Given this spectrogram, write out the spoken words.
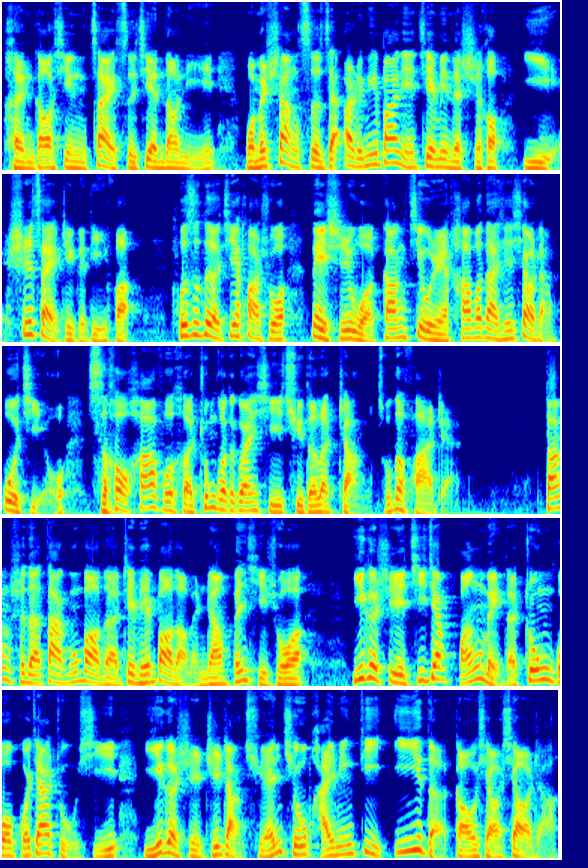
很高兴再次见到你。我们上次在2008年见面的时候也是在这个地方。”福斯特接话说：“那时我刚就任哈佛大学校长不久，此后哈佛和中国的关系取得了长足的发展。”当时的大公报的这篇报道文章分析说，一个是即将访美的中国国家主席，一个是执掌全球排名第一的高校校长。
